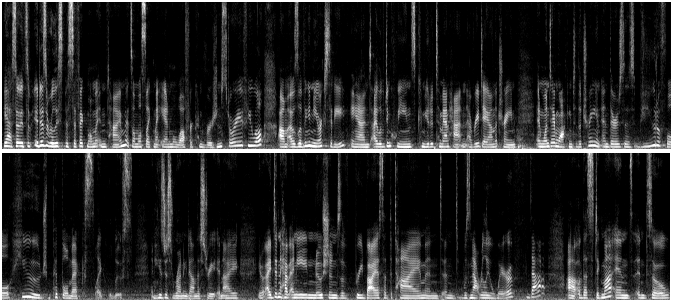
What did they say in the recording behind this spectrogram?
Yeah, so it's it is a really specific moment in time. It's almost like my animal welfare conversion story, if you will. Um, I was living in New York City, and I lived in Queens, commuted to Manhattan every day on the train. And one day I'm walking to the train, and there's this beautiful, huge pit bull mix like loose and he's just running down the street. And I, you know, I didn't have any notions of breed bias at the time, and and was not really aware of that, uh, of that stigma. And and so,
